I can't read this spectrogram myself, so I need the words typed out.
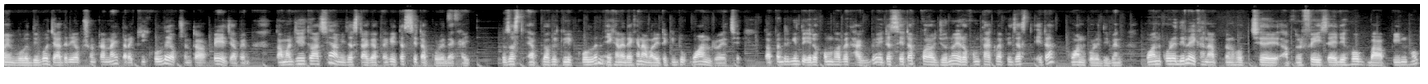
আমি বলে দিব, যাদের এই অপশনটা নাই, তারা কি করলে অপশনটা পেয়ে যাবেন। তো আমার যেহেতু আছে, আমি জাস্ট আগে আপনাকে এটা সেট করে দেখাই। তো জাস্ট অ্যাপ লকে ক্লিক করলেন, এখানে দেখেন আমার এটা কিন্তু ওয়ান রয়েছে। তো আপনাদের কিন্তু এরকমভাবে থাকবে। এটা সেট করার জন্য এরকম থাকলে আপনি জাস্ট এটা ওয়ান করে দিবেন। ওয়ান করে দিলে এখানে আপনার হচ্ছে, আপনার ফেস আইডি হোক বা পিন হোক,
